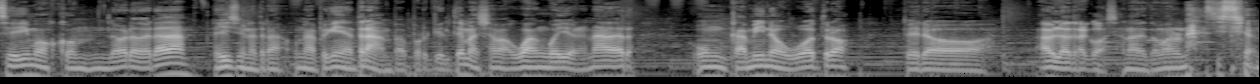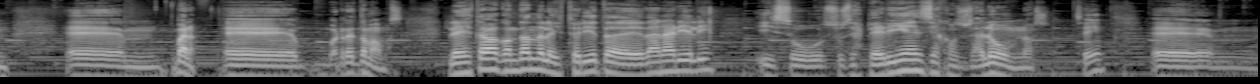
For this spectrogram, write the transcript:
Seguimos con la hora dorada. Le hice una, una pequeña trampa, porque el tema se llama One Way or Another, un camino u otro, pero habla otra cosa, ¿no? De tomar una decisión. Em, bueno, eh, retomamos. Les estaba contando la historieta de Dan Ariely y sus experiencias con sus alumnos, ¿sí? Em,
